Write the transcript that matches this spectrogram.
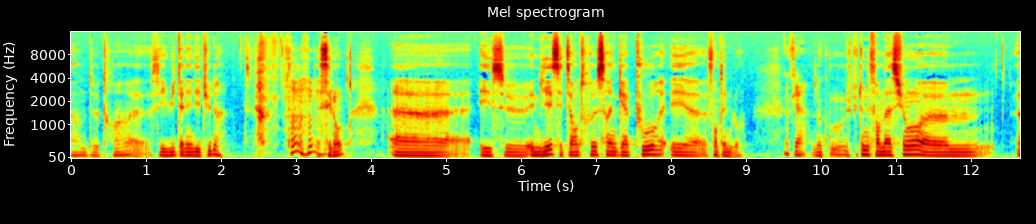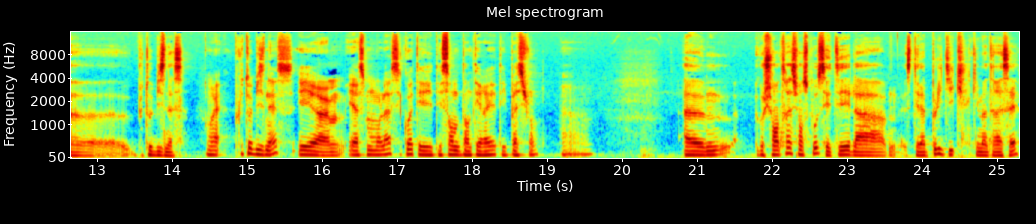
1, 2, 3, fait 8 années d'études. c'est long. Et ce MBA, c'était entre Singapour et Fontainebleau. Donc j'ai plutôt une formation plutôt business. Ouais, plutôt business. Et, euh, et à ce moment-là, c'est quoi tes, centres d'intérêt, tes passions euh? Euh, Quand je suis rentré à Sciences Po, c'était la, c'était la politique qui m'intéressait.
